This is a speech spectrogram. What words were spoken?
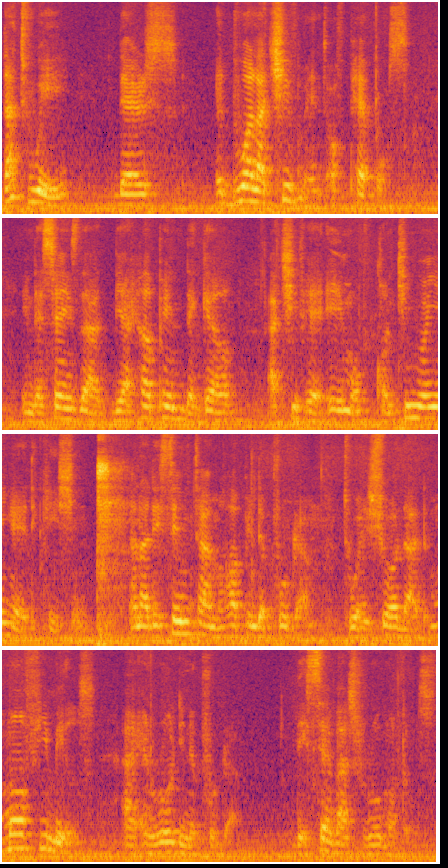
That way, there's a dual achievement of purpose in the sense that they are helping the girl achieve her aim of continuing her education and at the same time helping the program to ensure that more females are enrolled in the program. They serve as role models.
